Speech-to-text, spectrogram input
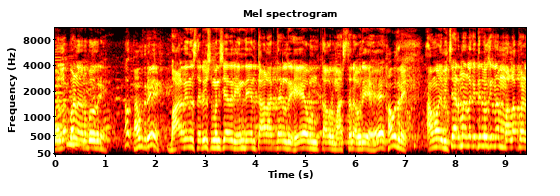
ಮಲ್ಲಪ್ಪಣ್ಣ ಅನುಭವ ಕೊಳ್ಳಿ ಹೌದ್ರಿ. ಭಾಳ ದಿನ ಸರ್ವಿಸ್ ಮನುಷ್ಯ ಆದ್ರೆ ಹಿಂದೆ ಏನು ತಾಳ ಹಾಕ್ತಾರಲ್ರಿ? ಹೇ ಅಂತ ಅವ್ರ ಮಾಸ್ತರ್ ಅವರೇ. ಹೌದ್ರಿ. ಅವ ವಿಚಾರ ಮಾಡ್ಲಕತ್ತಿರ್ಬೇಕ್ರಿ ನಮ್ಮ ಮಲ್ಲಪ್ಪಣ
